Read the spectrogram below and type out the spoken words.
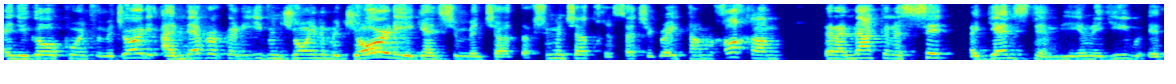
and you go according to the majority, I'm never going to even join the majority against Shimon Shetach. Shimon Shetach is such a great Talmid Chacham that I'm not going to sit against him. He, he if,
